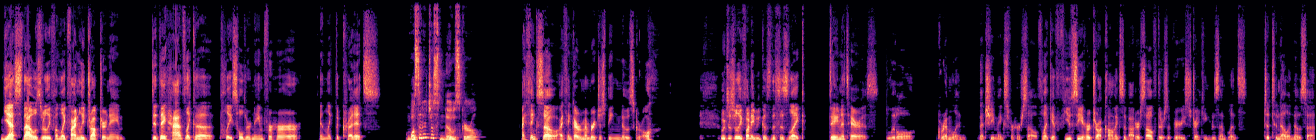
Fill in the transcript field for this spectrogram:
Yes, that was really fun. Like, finally dropped her name. Did they have, like, a placeholder name for her in, like, the credits? Wasn't it just Nose Girl? I think so. I think I remember it just being Nose Girl. Which is really funny because this is, like, Dana Terrace's little gremlin that she makes for herself. Like, if you see her draw comics about herself, there's a very striking resemblance to Tenella Nosa.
